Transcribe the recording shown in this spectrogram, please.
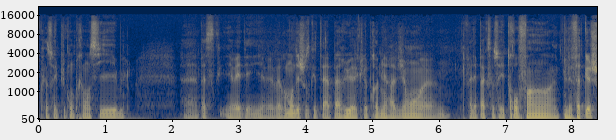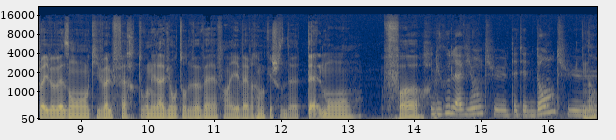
que ça soit plus compréhensible. Euh, parce qu'il y avait des, il y avait vraiment des choses qui étaient apparues avec le premier avion. Euh, il fallait pas que ça soit trop fin. Le fait que je sois Veuvaison, qu'ils veulent faire tourner l'avion autour de Vevey, enfin, il y avait vraiment quelque chose de tellement fort. Du coup, l'avion, tu étais dedans tu... Non.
